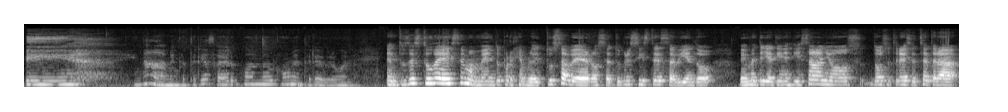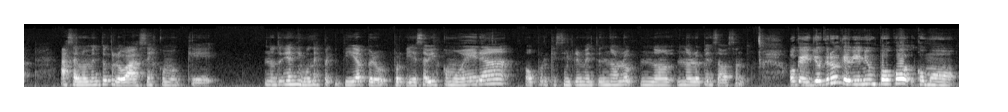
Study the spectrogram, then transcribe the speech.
y, y nada, me encantaría saber cuándo, cómo me enteré, pero bueno. Entonces tú de ese momento, por ejemplo, de tu saber, o sea, tú creciste sabiendo, obviamente ya tienes 10 años, 12, 13, etcétera, hasta el momento que lo haces, como que no tenías ninguna expectativa, pero porque ya sabías cómo era o porque simplemente no lo, no, no lo pensabas tanto. Ok, yo creo que viene un poco como...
